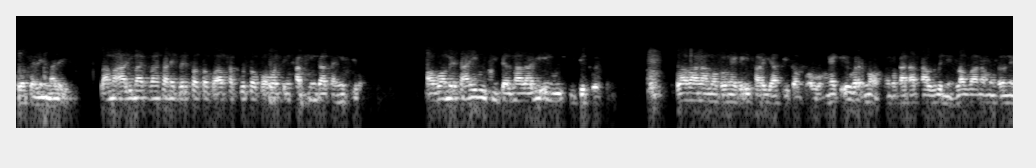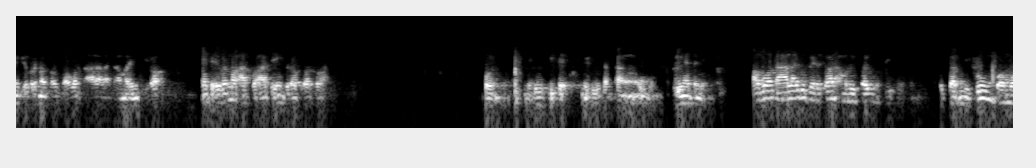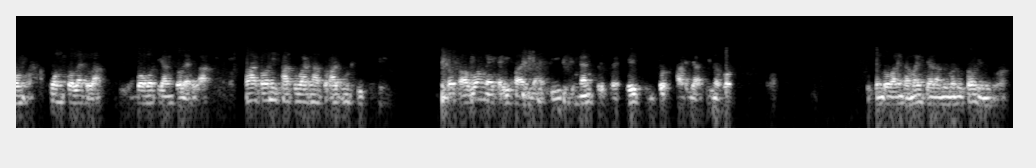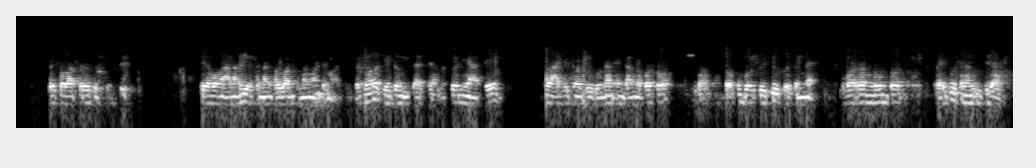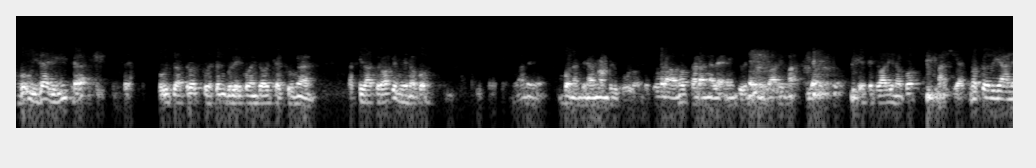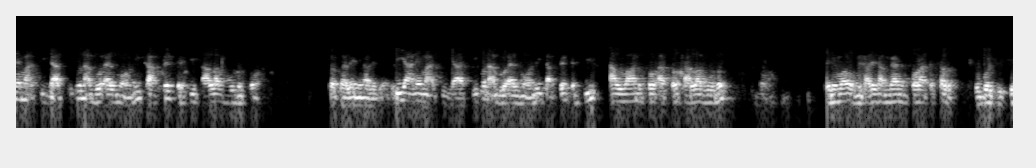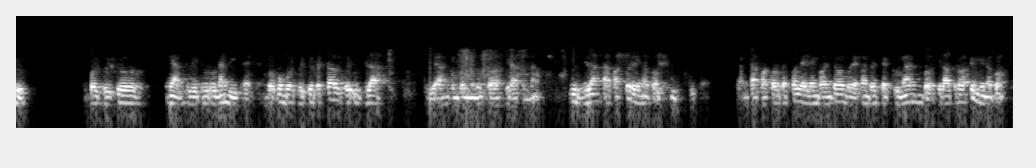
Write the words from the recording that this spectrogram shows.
Kalau balik malih. Lama alimat bangsane perso topo al-hakku topo wa sing hak minggal sangi siro. Allah mirsani wujudal malali ing wujudil bosen. Lawana mongko ngeki variasi topo wa ngeki warna. Mongko kata talwin ini. Lawana mongko ngeki warna topo wa ta'ala laka maring siro. Ngeki warna atau ati ing bro-bro. Itu tentang umum ingat ini Allah Taala itu berkata nak menuju mesti sebab niku ngomong wong soleh lah. Ngomong tiang soleh lah. Melakoni satu warna soal mesti. Terus Allah ngekei variasi dengan berbagai bentuk variasi nopo. Contoh paling gampang dalam menurut ini, bersolat terus Ya mau anak dia senang keluar senang macam-macam. Betul dia itu bisa aja. Betul melanjutkan turunan engkang nopo. Untuk kumpul tujuh ke sana. Warna nuntut. Itu senang ujilah. Bu ujilah ya. Ujilah terus bosan boleh konco jagungan. Tapi laturahim ya nopo. Ane bon nabi nama ambil pulau. Orang-orang sekarang ngelak yang dunia kecuali maksiat. Kecuali nopo maksiat. Nopo liane maksiat itu nak bu ilmu ini kafir jadi salah mulut tuh. Kebalik ini kali Liane maksiat itu nak bu ilmu ini kafir jadi alwan atau salah mulut. Ini mau misalnya sampean sholat kesel, kumpul susu, kumpul susu, niat turunan bisa. Untuk kumpul susu kesel, itu ujilah ya kumpul menurut tidak senang itu jelas tafakur ya nopo dan tafakur kesel yang konco boleh konco jagungan untuk silaturahim ya nopo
